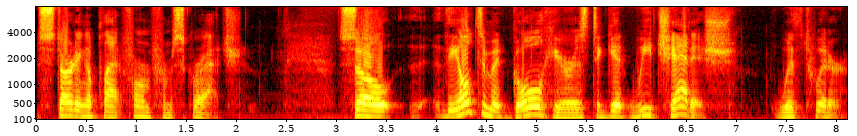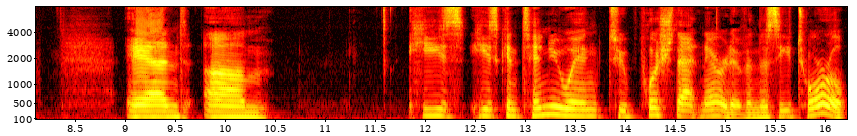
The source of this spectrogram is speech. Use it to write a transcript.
starting a platform from scratch. So, the ultimate goal here is to get WeChatish with Twitter, and um, he's he's continuing to push that narrative, and this eToro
